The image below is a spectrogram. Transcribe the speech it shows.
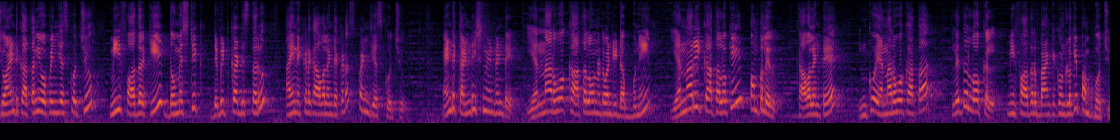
జాయింట్ ఖాతాని ఓపెన్ చేసుకోవచ్చు. మీ ఫాదర్కి డొమెస్టిక్ డెబిట్ కార్డ్ ఇస్తారు. ఆయన ఎక్కడ కావాలంటే అక్కడ స్పెండ్ చేసుకోవచ్చు. అండ్ కండిషన్ ఏంటంటే ఎన్ఆర్ఓ ఖాతాలో ఉన్నటువంటి డబ్బుని ఎన్ఆర్ఈ ఖాతాలోకి పంపలేరు. కావాలంటే ఇంకో ఎన్ఆర్ఓ ఖాతా లేదా లోకల్ మీ ఫాదర్ బ్యాంక్ అకౌంట్లోకి పంపుకోవచ్చు.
